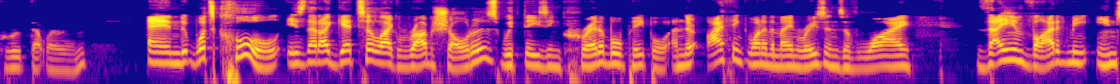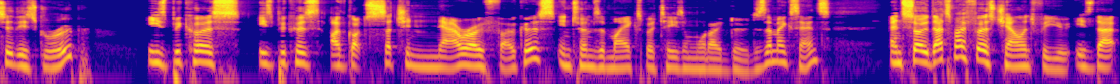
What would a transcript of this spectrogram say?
group that we're in. And what's cool is that I get to like rub shoulders with these incredible people. And I think one of the main reasons of why they invited me into this group is because is because I've got such a narrow focus in terms of my expertise and what I do. Does that make sense? And so that's my first challenge for you is that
